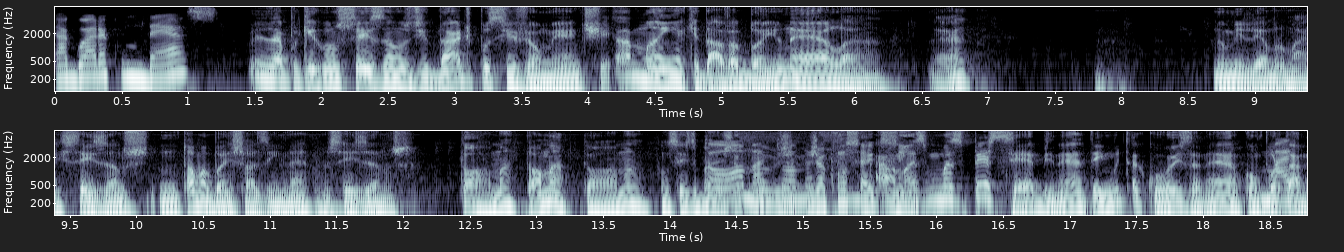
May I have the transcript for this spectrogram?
agora com dez. Pois é, porque com seis anos de idade, possivelmente, a mãe é que dava banho nela, né? Não me lembro mais. Seis anos, não toma banho sozinho, né? Com seis anos. Toma. Toma? Toma. Com seis banhos já, Toma, já- toma já sim. consegue Ah, sim. mas, mas percebe, né? Tem muita coisa, né? O Mas comportamento,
